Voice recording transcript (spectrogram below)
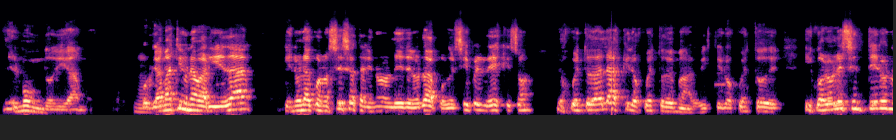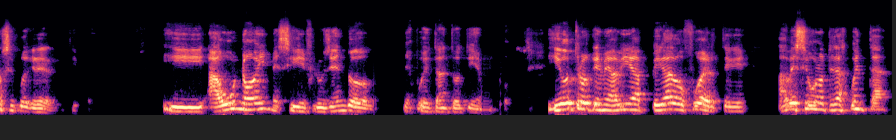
del mundo, digamos, porque además tiene una variedad que no la conoces hasta que no lo lees de verdad, porque siempre lees que son los cuentos de Alaska y los cuentos de mar, ¿viste? Los cuentos de... Y cuando lo lees entero no se puede creer. el tipo. Y aún hoy me sigue influyendo después de tanto tiempo. Y otro que me había pegado fuerte, que a veces uno te das cuenta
